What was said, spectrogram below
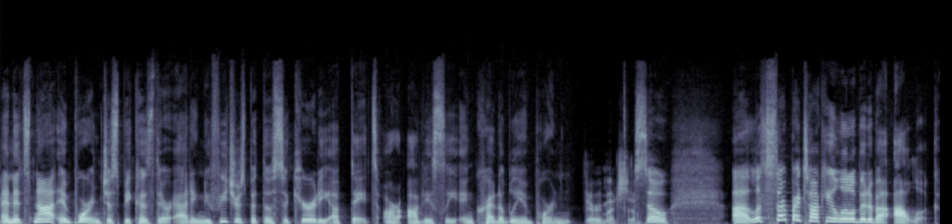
And it's not important just because they're adding new features, but those security updates are obviously incredibly important. Very much so. So uh, let's start by talking a little bit about Outlook.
